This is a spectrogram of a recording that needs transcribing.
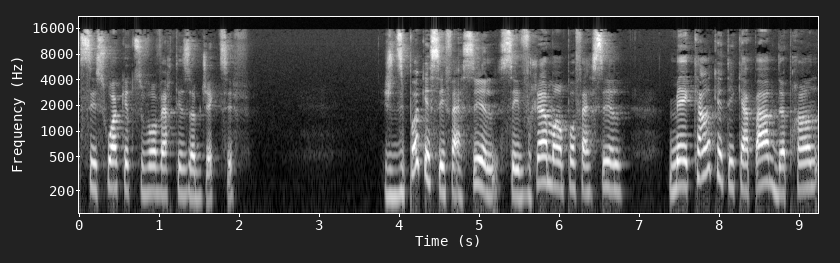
c'est soit que tu vas vers tes objectifs. Je dis pas que c'est facile, c'est vraiment pas facile, mais quand tu es capable de prendre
